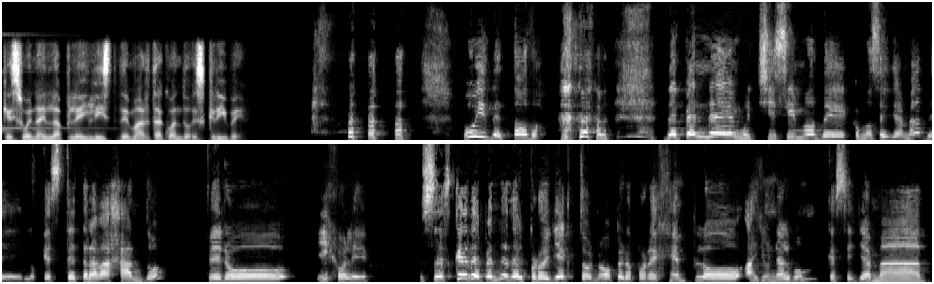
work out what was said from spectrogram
¿Qué suena en la playlist de Marta cuando escribe? Uy, de todo. Depende muchísimo de, ¿cómo se llama? De lo que esté trabajando, pero híjole, pues es que depende del proyecto, ¿no? Pero por ejemplo, hay un álbum que se llama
